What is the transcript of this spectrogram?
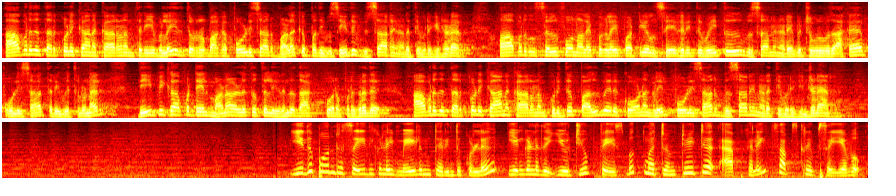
அவரது தற்கொலைக்கான காரணம் தெரியவில்லை. இது தொடர்பாக போலீசார் வழக்கு பதிவு செய்து விசாரணை நடத்தி வருகின்றனர். அவரது செல்போன் அழைப்புகளை பட்டியல் சேகரித்து வைத்து விசாரணை நடைபெற்று வருவதாக போலீசார் தெரிவித்துள்ளனர். தீபிகா பட்டேல் மன அழுத்தத்தில் இருந்ததாக கூறப்படுகிறது. அவரது தற்கொலைக்கான காரணம் குறித்து பல்வேறு கோணங்களில் போலீசார் விசாரணை நடத்தி வருகின்றனர். இதுபோன்ற செய்திகளை மேலும் தெரிந்து கொள்ள எங்களது யூடியூப் ஃபேஸ்புக் மற்றும் ட்விட்டர் ஆப்களை சப்ஸ்கிரைப் செய்யவும்.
